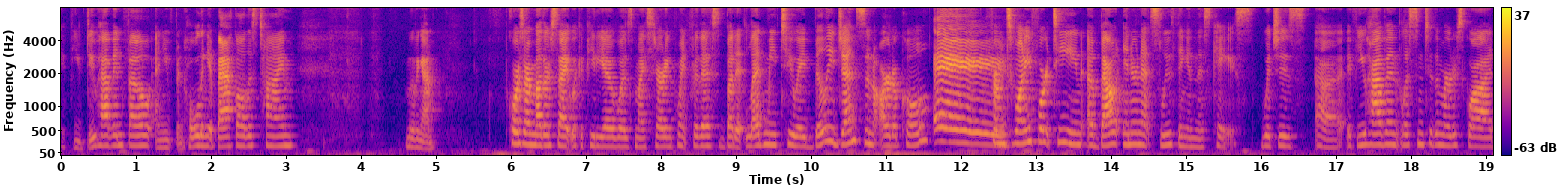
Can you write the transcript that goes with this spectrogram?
if you do have info and you've been holding it back all this time. Moving on. Of course, our mother site, Wikipedia, was my starting point for this, but it led me to a Billy Jensen article Hey. from 2014 about internet sleuthing in this case, which is, uh, if you haven't listened to the Murder Squad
